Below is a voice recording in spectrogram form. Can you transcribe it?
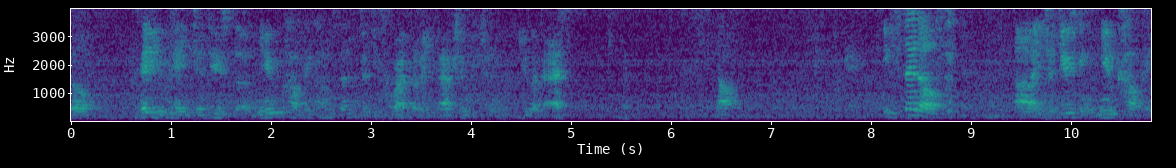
So maybe we can introduce a new coupling constant to describe the interaction between U and S. Now, instead of uh, introducing new coupling,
